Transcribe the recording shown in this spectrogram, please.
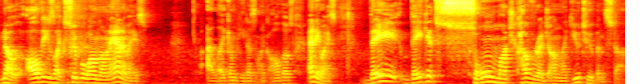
No, all these like super well known animes. I like him. He doesn't like all those. Anyways, they they get so much coverage on like YouTube and stuff.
